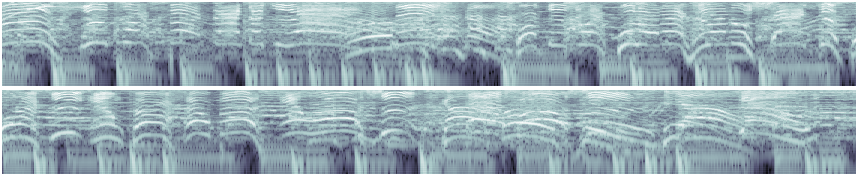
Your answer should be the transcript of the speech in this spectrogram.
Pense numa pegada de ar! Continua a fuleiragem lá no site! Por aqui é um K, é um B, é um Acabou-se! Acabou-se! Tchau! Tchau!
